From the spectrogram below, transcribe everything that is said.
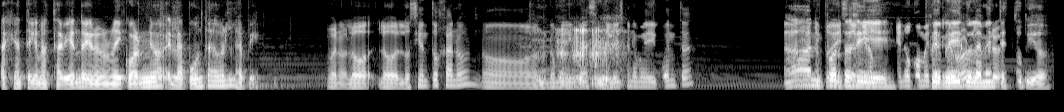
La gente que no está viendo hay un unicornio en la punta de un lápiz. Bueno, lo, lo, lo siento, Jano. No, no me di cuenta. Si te lo hice, no me di cuenta. No, Y no importa que si no- que no cometa fui error, ridículamente pero- estúpido.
